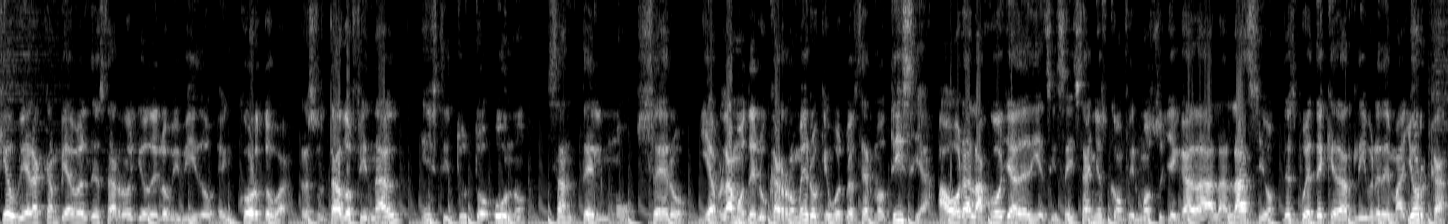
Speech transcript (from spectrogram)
que hubiera cambiado el desarrollo de lo vivido en Córdoba. Resultado final, Instituto 1, San Telmo 0. Y hablamos de Lucas Romero que vuelve a ser noticia. Ahora la joya de 16 años confirmó su llegada a la Lazio después de quedar libre de Mallorca.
